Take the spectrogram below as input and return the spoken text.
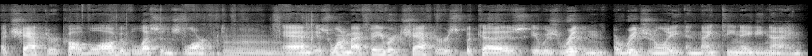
a chapter called Log of Lessons Learned. Mm. And it's one of my favorite chapters because it was written originally in 1989,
